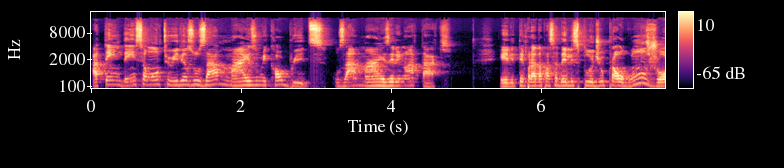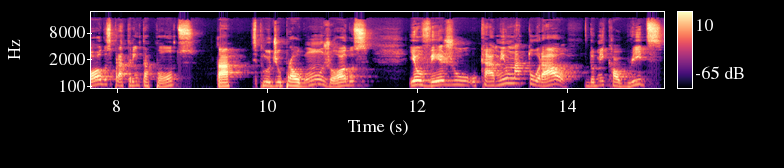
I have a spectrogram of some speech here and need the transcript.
a tendência é o Monte Williams usar mais o Mikal Bridges, usar mais ele no ataque. Ele temporada passada ele explodiu para alguns jogos para 30 pontos, tá? Explodiu para alguns jogos. E eu vejo o caminho natural do Mikal Bridges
